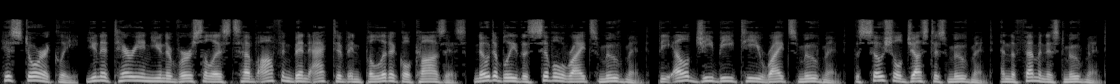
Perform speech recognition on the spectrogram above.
Historically, Unitarian Universalists have often been active in political causes, notably the civil rights movement, the LGBT rights movement, the social justice movement, and the feminist movement.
